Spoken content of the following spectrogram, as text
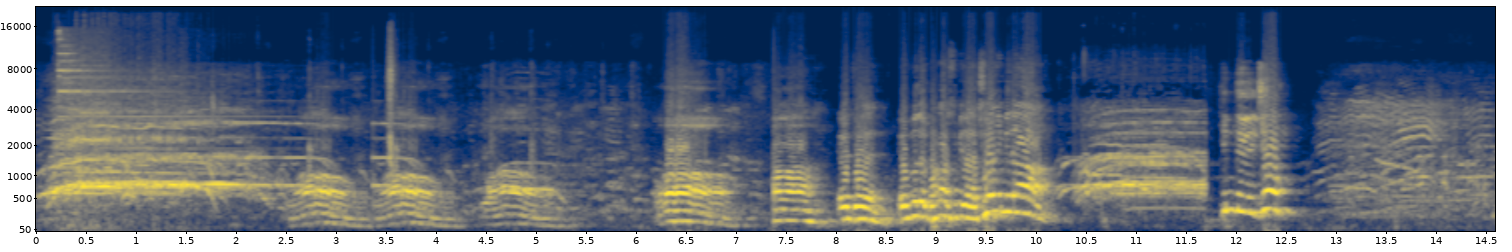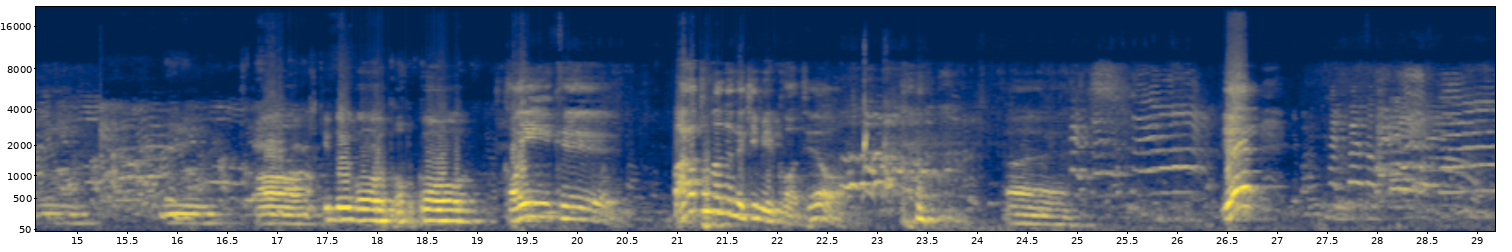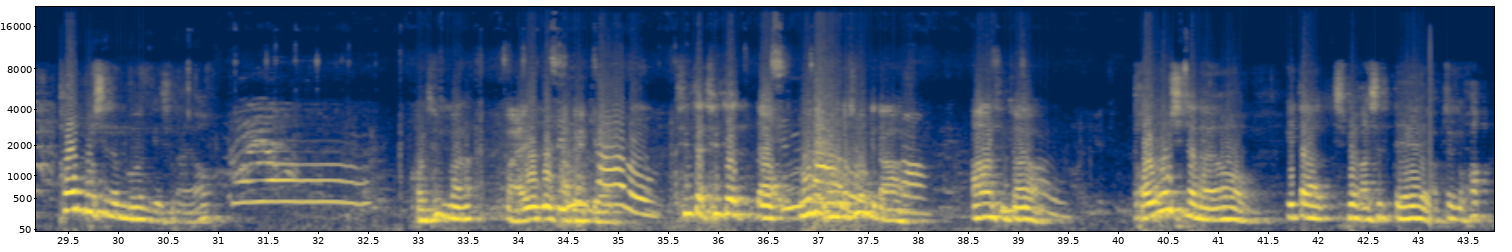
와우, 와우, 와우, 와우. 아, 여러분, 여러분들 반갑습니다. 주원입니다. 힘들죠? 음, 어, 힘들고 덥고 거의 그 마라톤 하는 느낌일 것 같아요. 에, 예? 처음 보시는 분 계시나요? 저요. 거짓말 말고 받을게요. 진짜로. 진짜, 진짜, 나 오늘 보는 거 처음이다. 나. 아, 진짜. 더우시잖아요. 이따 집에 가실 때 갑자기 확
